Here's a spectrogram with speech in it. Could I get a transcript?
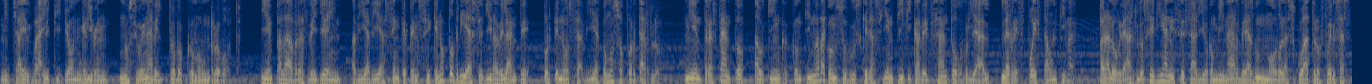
Michael White y John Griven, no suena del todo como un robot. Y en palabras de Jane, había días en que pensé que no podría seguir adelante, porque no sabía cómo soportarlo. Mientras tanto, Hawking continuaba con su búsqueda científica del santo grial, la respuesta última. Para lograrlo sería necesario combinar de algún modo las cuatro fuerzas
